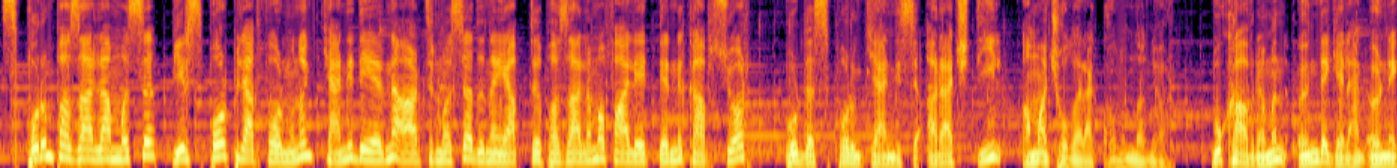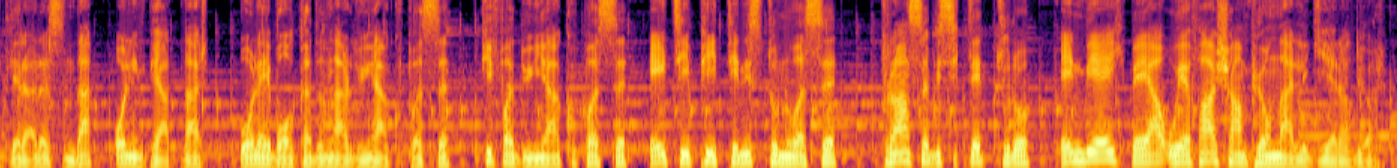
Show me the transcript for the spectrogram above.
Sporun pazarlanması bir spor platformunun kendi değerini artırması adına yaptığı pazarlama faaliyetlerini kapsıyor. Burada sporun kendisi araç değil amaç olarak konumlanıyor. Bu kavramın önde gelen örnekleri arasında olimpiyatlar, voleybol kadınlar dünya kupası, FIFA dünya kupası, ATP tenis turnuvası, Fransa bisiklet turu, NBA veya UEFA Şampiyonlar Ligi yer alıyor.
